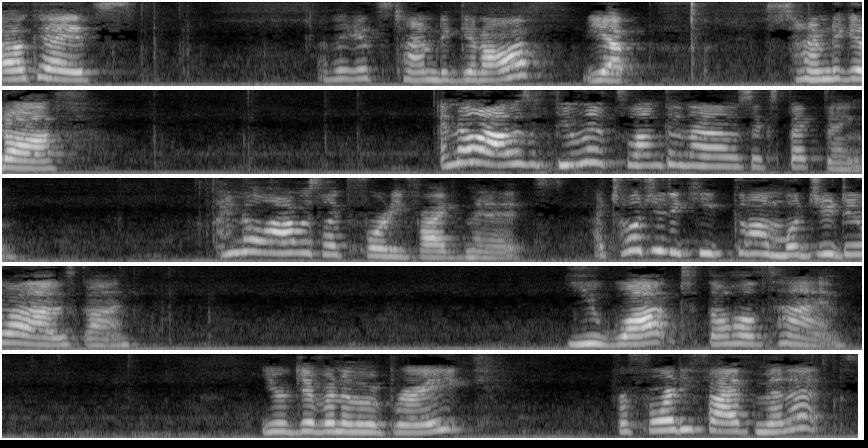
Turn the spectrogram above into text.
Okay, it's I think it's time to get off. Yep, it's time to get off. I know I was a few minutes longer than I was expecting. I know I was like 45 minutes. I told you to keep going. What'd you do while I was gone? You walked the whole time. You're giving him a break for 45 minutes?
